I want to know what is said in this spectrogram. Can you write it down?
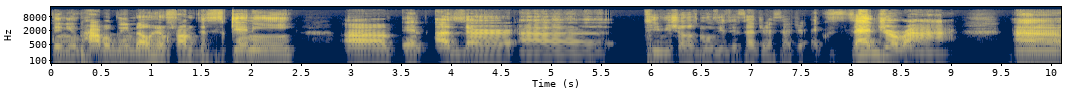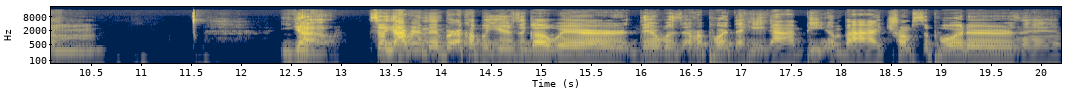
then you probably know him from The Skinny um, and other uh, TV shows, movies, etc., etc., etc. Um, yo. So y'all remember a couple years ago where there was a report that he got beaten by Trump supporters and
